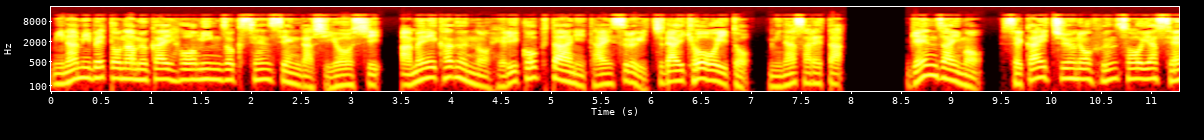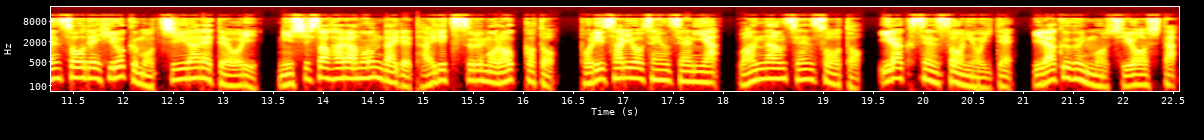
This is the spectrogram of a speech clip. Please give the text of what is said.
南ベトナム解放民族戦線が使用し、アメリカ軍のヘリコプターに対する一大脅威とみなされた。現在も世界中の紛争や戦争で広く用いられており、西サハラ問題で対立するモロッコとポリサリオ戦線や湾岸戦争とイラク戦争においてイラク軍も使用した。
